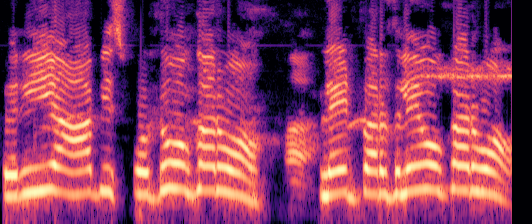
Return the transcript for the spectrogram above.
பெரிய ஆபீஸ் போட்டும் உட்காருவோம். பிளேட் பாரத்துலயும் உட்காருவோம்.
